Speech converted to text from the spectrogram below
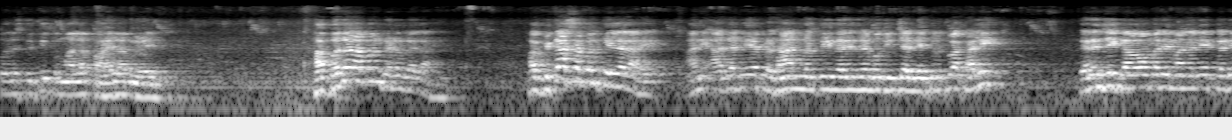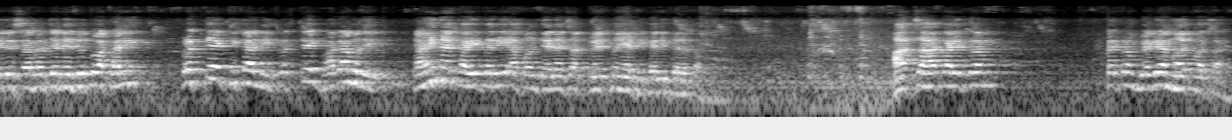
परिस्थिती तुम्हाला पाहायला मिळेल. हा बदल आपण घडवलेला आहे. हा विकास आपण केलेला आहे. आणि आदरणीय प्रधानमंत्री नरेंद्र मोदींच्या नेतृत्वाखाली करंजी गावामध्ये माननीय कडिले साहेबांच्या नेतृत्वाखाली प्रत्येक ठिकाणी प्रत्येक भागामध्ये काही ना काहीतरी आपण देण्याचा प्रयत्न या ठिकाणी करत आहोत. आजचा हा कार्यक्रम कार्यक्रम वेगळ्या महत्त्वाचा आहे.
